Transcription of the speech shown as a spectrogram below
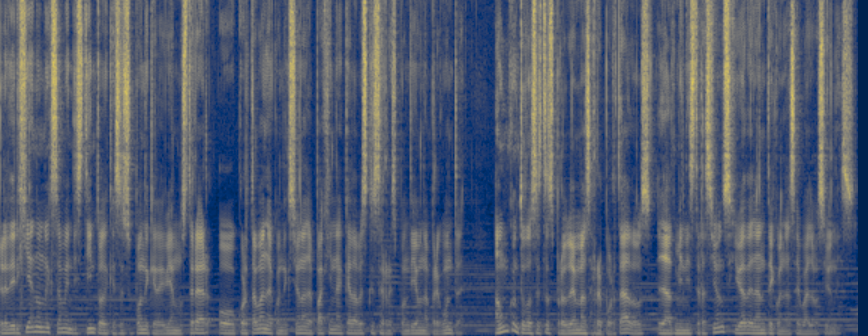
redirigían un examen distinto al que se supone que debían mostrar o cortaban la conexión a la página cada vez que se respondía una pregunta. Aún con todos estos problemas reportados, la administración siguió adelante con las evaluaciones.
